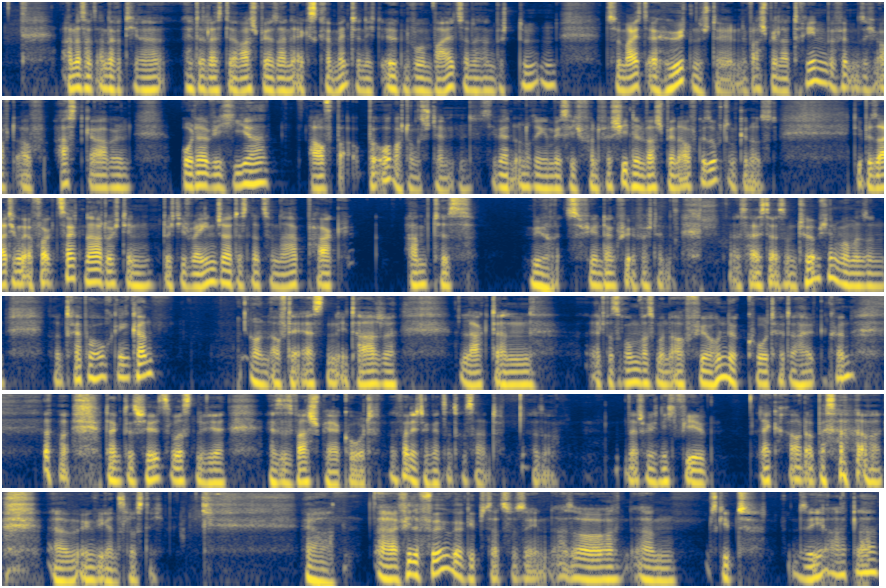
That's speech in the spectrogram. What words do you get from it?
Anders als andere Tiere hinterlässt der Waschbär seine Exkremente nicht irgendwo im Wald, sondern an bestimmten, zumeist erhöhten Stellen. Waschbärlatrinen befinden sich oft auf Astgabeln oder wie hier auf Beobachtungsständen. Sie werden unregelmäßig von verschiedenen Waschbären aufgesucht und genutzt. Die Beseitigung erfolgt zeitnah durch, den, durch die Ranger des Nationalparkamtes Müritz. Vielen Dank für Ihr Verständnis. Das heißt, da ist ein Türmchen, wo man so, ein, so eine Treppe hochgehen kann. Und auf der ersten Etage lag dann etwas rum, was man auch für Hundekot hätte halten können. Aber dank des Schilds wussten wir, es ist Waschbärkot. Das fand ich dann ganz interessant. Also natürlich nicht viel leckerer oder besser, aber ähm, irgendwie ganz lustig. Ja, äh, viele Vögel gibt's da zu sehen. Also ähm, es gibt Seeadler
